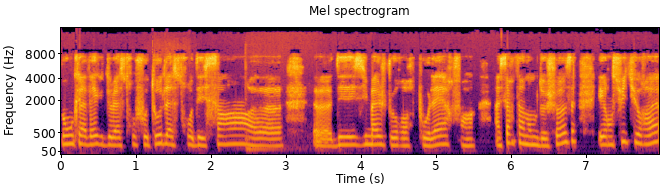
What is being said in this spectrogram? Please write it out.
donc avec de l'astrophoto, de l'astrodessin, euh, euh, des images d'aurore polaire, enfin un certain nombre de choses. Et ensuite, il y aura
